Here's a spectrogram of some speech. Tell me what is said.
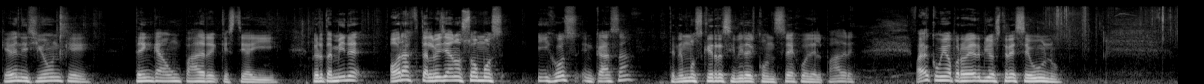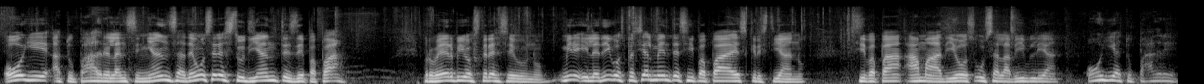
Qué bendición que tenga un padre que esté ahí. Pero también, eh, ahora tal vez ya no somos hijos en casa, tenemos que recibir el consejo del Padre. Vaya conmigo a Proverbios 13.1. Oye a tu padre la enseñanza. Debemos ser estudiantes de papá. Proverbios 13.1. Mire, y le digo especialmente si papá es cristiano, si papá ama a Dios, usa la Biblia, oye a tu padre.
